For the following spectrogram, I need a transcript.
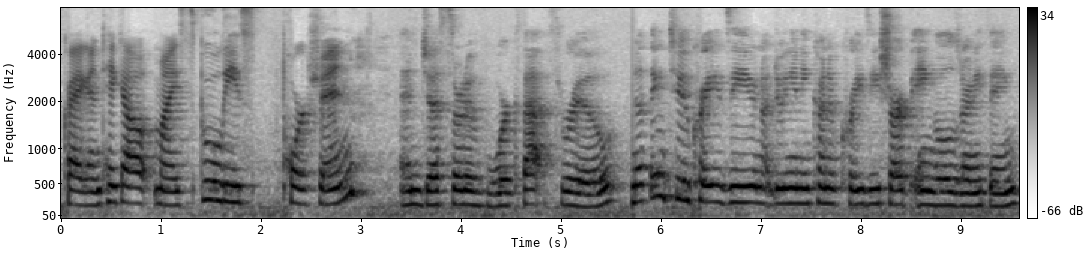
Okay, I'm gonna take out my spoolies portion and just sort of work that through. Nothing too crazy, you're not doing any kind of crazy sharp angles or anything.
